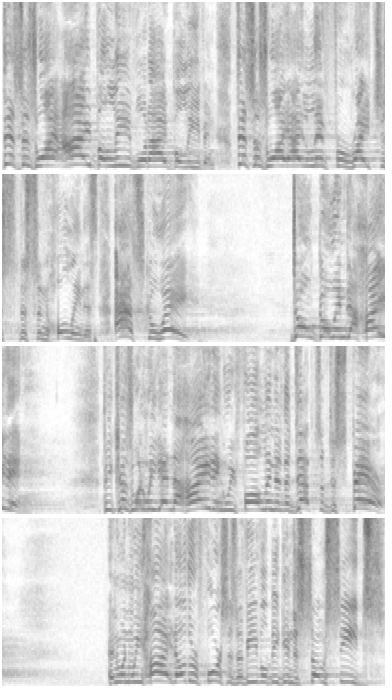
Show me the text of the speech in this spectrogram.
This is why I believe what I believe in. This is why I live for righteousness and holiness. Ask away. Don't go into hiding. Because when we get into hiding, we fall into the depths of despair. And when we hide, other forces of evil begin to sow seeds.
